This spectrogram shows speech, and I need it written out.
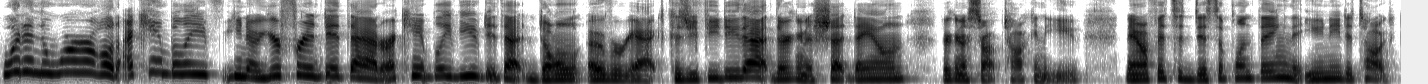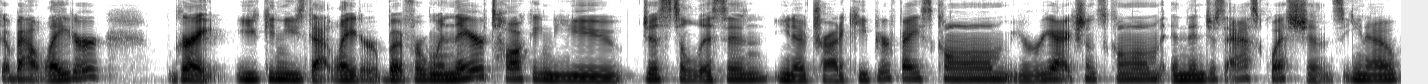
What in the world? I can't believe, you know, your friend did that, or I can't believe you did that. Don't overreact. Because if you do that, they're going to shut down. They're going to stop talking to you. Now, if it's a discipline thing that you need to talk about later, great. You can use that later. But for when they're talking to you, just to listen, you know, try to keep your face calm, your reactions calm, and then just ask questions, you know,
